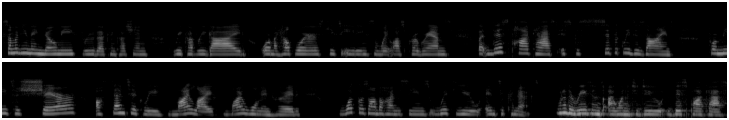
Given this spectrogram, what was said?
Some of you may know me through the concussion recovery guide or my health warriors keys to eating some weight loss programs but this podcast is specifically designed for me to share authentically my life my womanhood what goes on behind the scenes with you and to connect one of the reasons i wanted to do this podcast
